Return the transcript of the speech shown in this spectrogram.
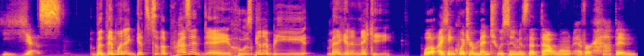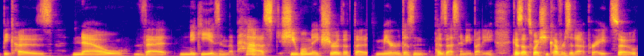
Yes. But then when it gets to the present day, who's gonna be Megan and Nikki? Well, I think what you're meant to assume is that that won't ever happen because now that Nikki is in the past, she will make sure that the mirror doesn't possess anybody because that's why she covers it up, right? So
